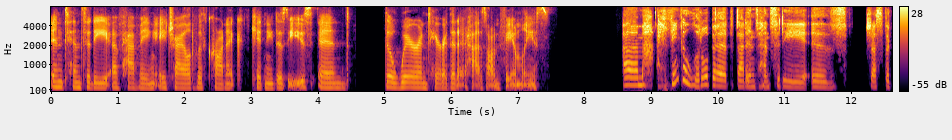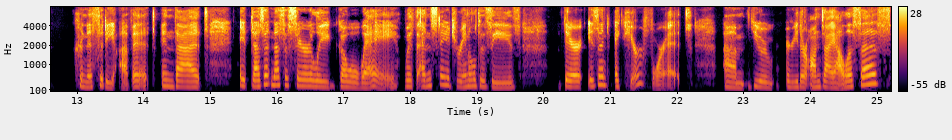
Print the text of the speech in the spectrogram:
intensity of having a child with chronic kidney disease and the wear and tear that it has on families. Um, I think a little bit that intensity is just the chronicity of it in that it doesn't necessarily go away. With end stage renal disease, there isn't a cure for it. Um, you are either on dialysis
